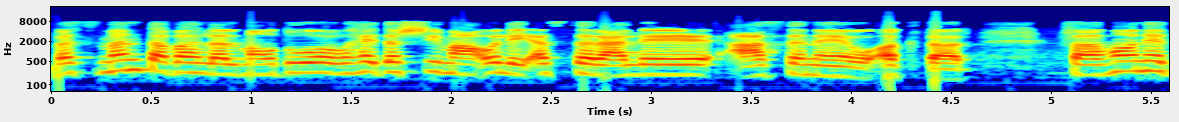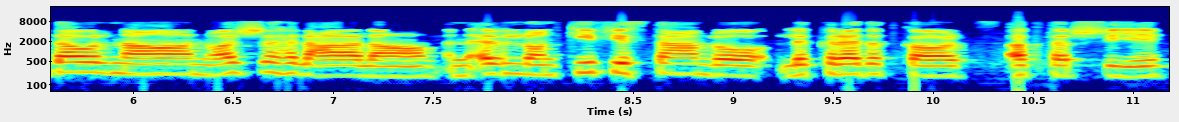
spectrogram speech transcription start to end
بس ما انتبه للموضوع وهذا الشيء معقول يأثر عليه على سنه وأكثر فهون دورنا نوجه العالم نقول لهم كيف يستعملوا ال credit cards أكثر شيء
